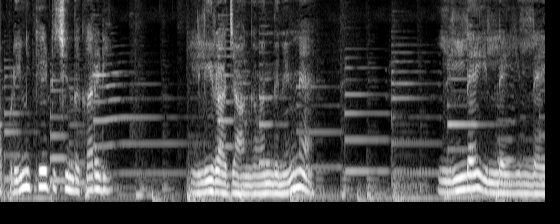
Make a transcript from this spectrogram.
அப்படின்னு கேட்டுச்சு இந்த கரடி. எலிராஜா அங்கே வந்து நின்று இல்லை இல்லை இல்லை.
